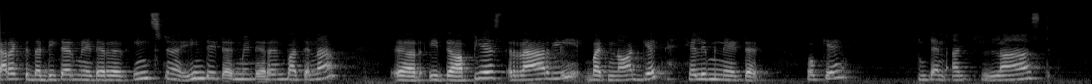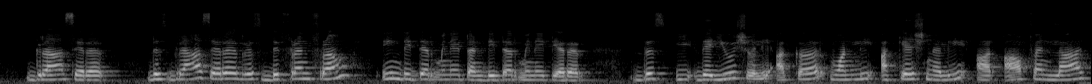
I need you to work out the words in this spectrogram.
correct the determinate error. Inst indeterminate error patina uh, it appears rarely but not get eliminated. Okay? Then at last gross error. This gross error is different from indeterminate and determinate error. This, they usually occur only occasionally or often large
